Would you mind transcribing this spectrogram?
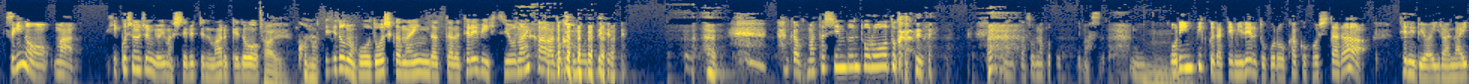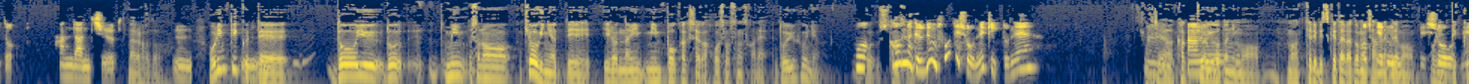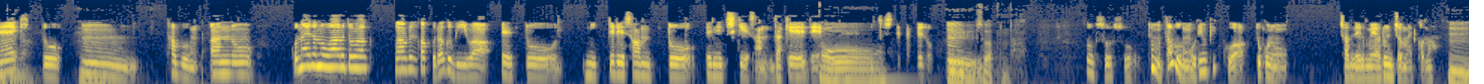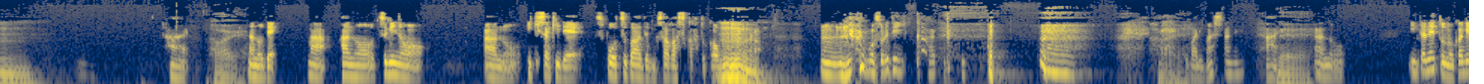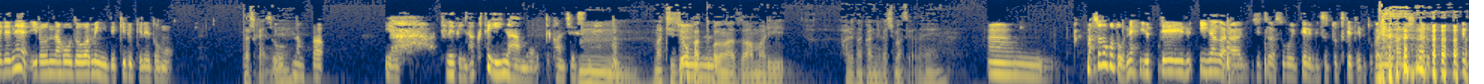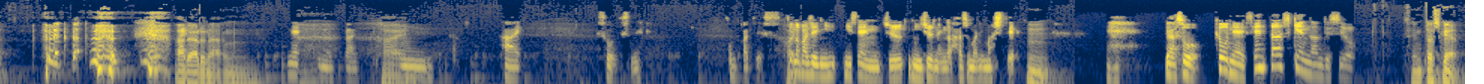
次の、まあ、引っ越しの準備を今してるっていうのもあるけど、はい。この程度の報道しかないんだったらテレビ必要ないかとか思って、なんかまた新聞撮ろうとか、ね、なんかそんなこと言ってます、うんうんオリンピックだけ見れるところを確保したら、テレビはいらないと判断中。なるほど。うん、オリンピックって、どういう、どう、民その、競技によっていろんな民民放各社が放送するんですかね？どういうふうにわかんないけど、でもそうでしょうね、きっとね。うんじゃあ、各競技ごとにも、まあ、テレビつけたらどのチャンネルでもオリンピックみたい撮ってるんでしょうね、きなっ。と。ううんん、多分あの、この間のワールドラワールドカップラグビーは、えっ、と、日テレさんと NHK さんだけでおー映してたけど、えうんー、そうだったんだ。そうそうそう。でも多分オリンピックはどこのチャンネルもやるんじゃないかな。うん。はい。はい。なので、まあ、あの、次の、あの、行き先でスポーツバーでも探すかとかう思いながら、ん。うん、もうそれでいいかって はい。困りましたね。はい。ねえあの、インターネットのおかげでね、いろんな報道は目にできるけれども、確かにそうね、。なんか、いやー、テレビなくていいな、もうって感じでうすね。ん。まあ、地上波ってことになると、あんまり、あれな感じがしますよね。うん。まあ、そのことをね、言っている言いながら、実はすごいテレビずっとつけてるとかいう話になるね。あるあるな。うん。ね、そんな感じ。はい。うん。はい。そうですね。そんな感じです。はいそんな感じでに2020年が始まりまして。うん。いや、そう。今日ね、センター試験なんですよ。センター試験。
